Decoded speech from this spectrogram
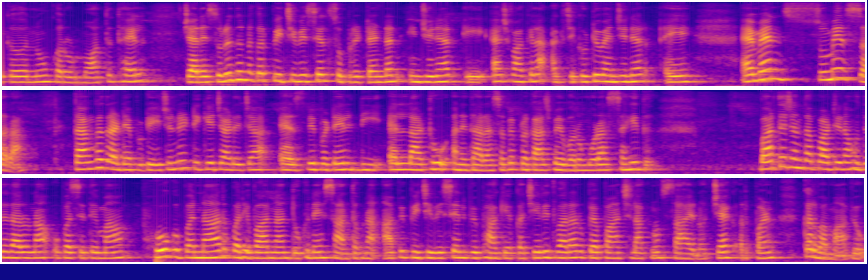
એકનું કરોડ મોત થયેલ. જ્યારે Surendranagar PGVCL superintendent engineer A H Vaghela, executive engineer A M N Sumer Sara Dhrangadhra deputy engineer TK Jadeja, S B Patel, D L Lathu અને ધારાસભ્ય પ્રકાશભાઈ વરમોરા સહિત ભારતીય જનતા પાર્ટીના હોદ્દેદારોના ઉપસ્થિતિમાં ભોગ બનનાર પરિવારના દુઃખને સાંત્વના આપી પીજીવીસીએલ વિભાગીય કચેરી દ્વારા રૂપિયા પાંચ લાખનો સહાયનો ચેક અર્પણ કરવામાં આવ્યો.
